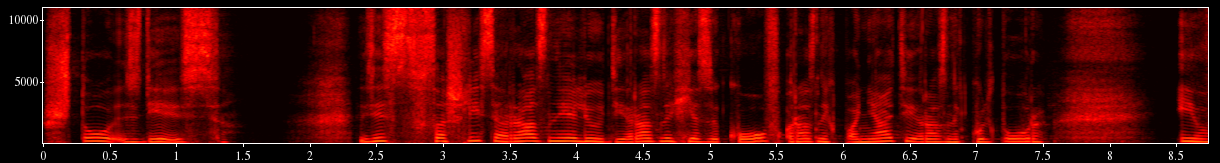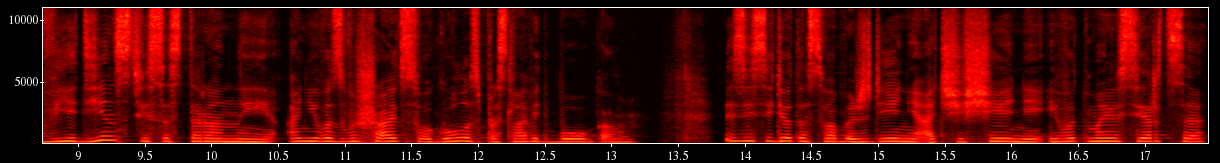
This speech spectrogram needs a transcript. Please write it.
Что здесь Здесь сошлись разные люди, разных языков, разных понятий, разных культур. И в единстве со стороны они возвышают свой голос прославить Бога. Здесь идет освобождение, очищение. И вот мое сердце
